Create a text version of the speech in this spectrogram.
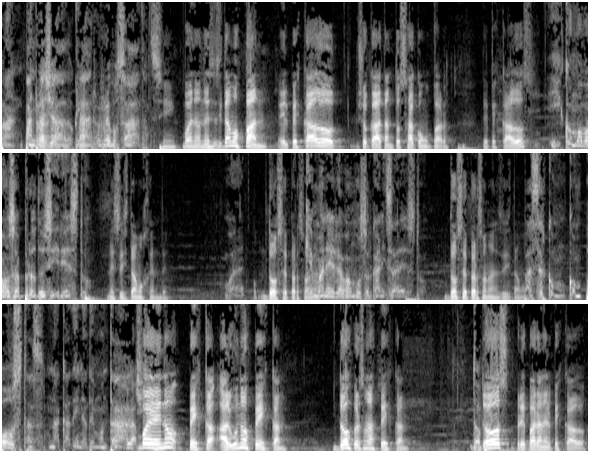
Pan, pan rallado, claro, rebozado. Sí. Bueno, necesitamos pan. El pescado, yo cada tanto saco un par de pescados. ¿Y cómo vamos a producir esto? Necesitamos gente. Bueno, 12 ¿qué personas. manera vamos a organizar esto? 12 personas necesitamos. Va a ser como compostas, una cadena de montaje. Bueno, pesca, algunos pescan. Dos personas pescan. Dos Dos preparan el pescado.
